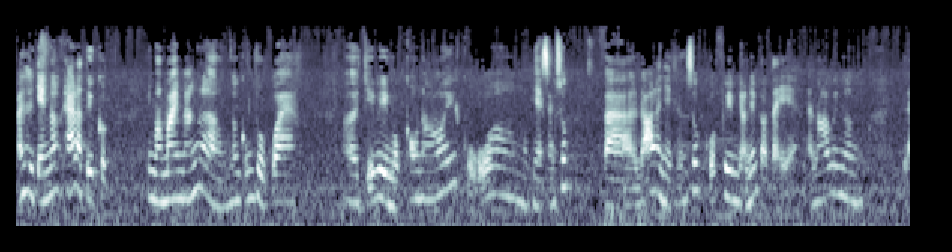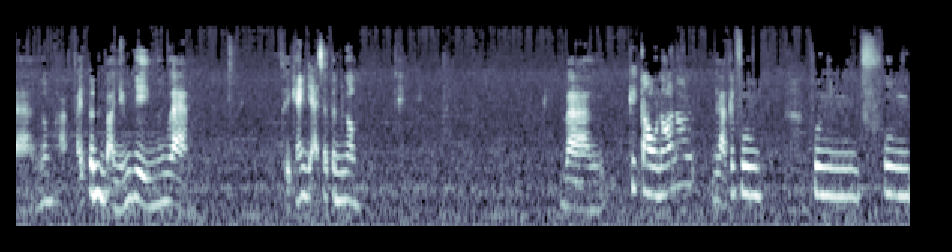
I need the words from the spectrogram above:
khoảng thời gian đó khá là tiêu cực nhưng mà may mắn là ngân cũng vượt qua. Uh, chỉ vì một câu nói của một nhà sản xuất và đó là nhà sản xuất của phim dọn nếp vào tẻ đã nói với ngân là ngân phải tin vào những gì ngân làm. Thì khán giả sẽ tin ngân. Và cái câu nói nó là cái phương phương phương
